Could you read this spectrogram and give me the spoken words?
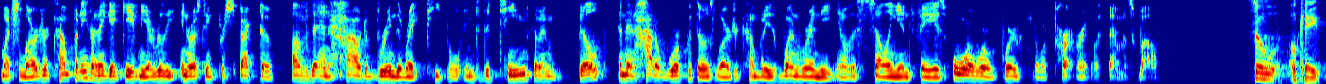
much larger companies, I think it gave me a really interesting perspective of then how to bring the right people into the teams that I'm built, and then how to work with those larger companies when we're in the you know the selling in phase or we're we're, you know, we're partnering with them as well. So okay,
